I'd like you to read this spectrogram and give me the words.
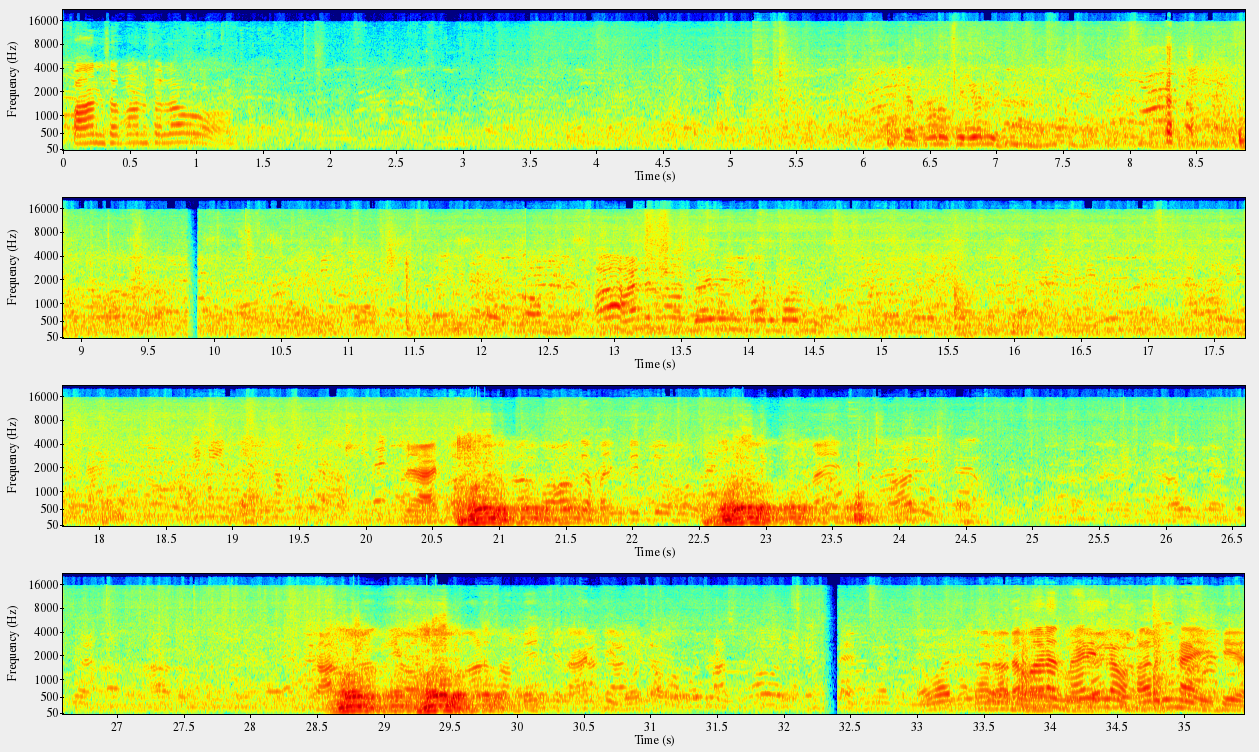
પાંચસો પાંચસો લાવો. પૂરું થઈ ગયું તમારા જ મારી લાવ હર ખાય છે.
